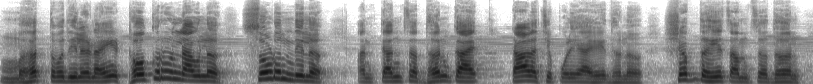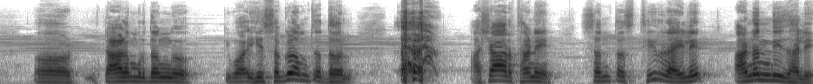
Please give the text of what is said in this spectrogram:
महत्त्व दिलं नाही ठोकरून लावलं सोडून दिलं. आणि त्यांचं धन काय? टाळ चिपोळे आहे धन. शब्द हेच आमचं धन. टाळ मृदंग किंवा हे सगळं आमचं धन. अशा अर्थाने संत स्थिर राहिले आनंदी झाले.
